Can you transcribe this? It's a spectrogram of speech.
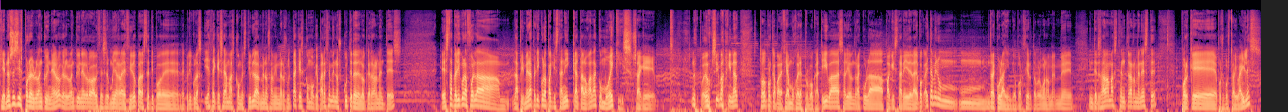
Que no sé si es por el blanco y negro, que el blanco y negro a veces es muy agradecido para este tipo de, películas y hace que sea más comestible, al menos a mí me resulta, que es como que parece menos cutre de lo que realmente es. Esta película fue la, la primera película pakistaní catalogada como X, o sea que nos podemos imaginar, todo porque aparecían mujeres provocativas, salía un Drácula pakistaní de la época. Hay también un, Drácula indio, por cierto, pero bueno, me interesaba más centrarme en este porque, por supuesto, hay bailes,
